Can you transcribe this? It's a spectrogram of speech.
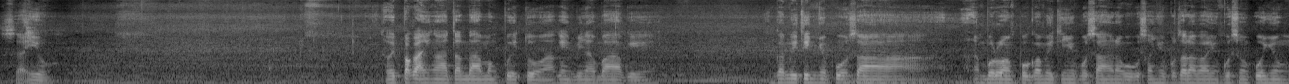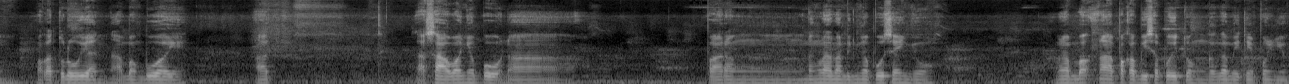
sa iyo. So ipakaingatan lamang po ito aking binabagi. Gamitin nyo po sa number one po gamitin nyo po sa nagugustuhan nyo po talaga yung gusto po nyong makatuluyan habang buhay. At sa asawa nyo po na parang nanglalamig na po sa inyo. Napa- napakabisa po itong gagamitin po nyo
